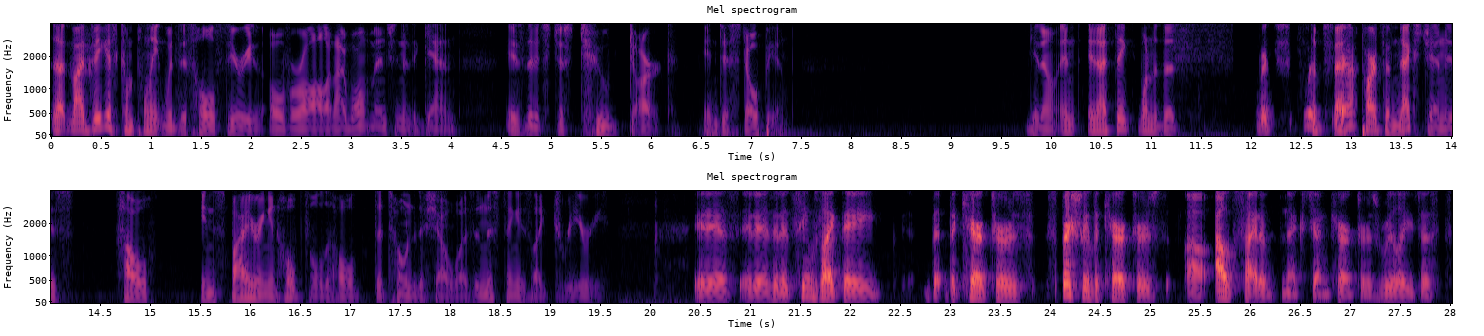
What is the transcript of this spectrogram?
My biggest complaint with this whole series overall, and I won't mention it again, is that it's just too dark and dystopian. You know, and and I think one of the Which, the best yeah. parts of next gen is how inspiring and hopeful the whole the tone of the show was and this thing is like dreary It is. It is, and it seems like they, the, the characters, especially the characters uh, outside of next gen characters, really just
